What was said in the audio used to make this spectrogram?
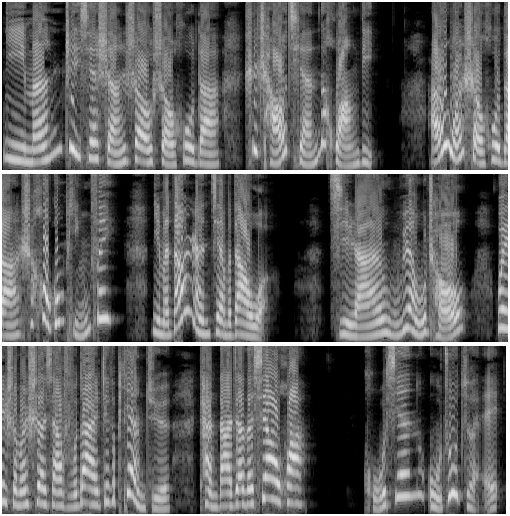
你们这些神兽守护的是朝前的皇帝，而我守护的是后宫嫔妃。你们当然见不到我。既然无怨无仇，为什么设下福袋这个骗局，看大家的笑话？”狐仙捂住嘴。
